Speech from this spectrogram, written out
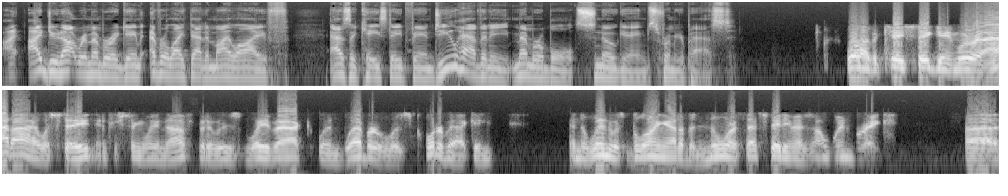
I, I do not remember a game ever like that in my life as a K State fan. Do you have any memorable snow games from your past? Well, I have a K State game. We were at Iowa State, interestingly enough, but it was way back when Weber was quarterbacking, and the wind was blowing out of the north. That stadium has no windbreak. Uh,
